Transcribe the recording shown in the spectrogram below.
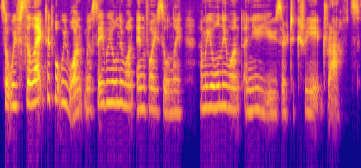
So we've selected what we want. We'll say we only want invoice only and we only want a new user to create drafts.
